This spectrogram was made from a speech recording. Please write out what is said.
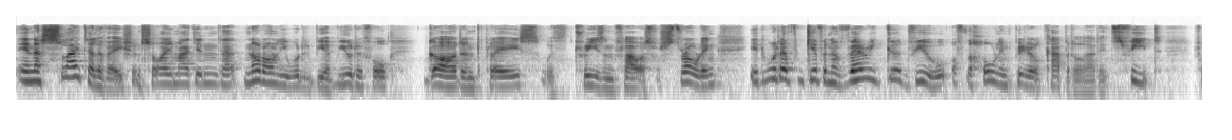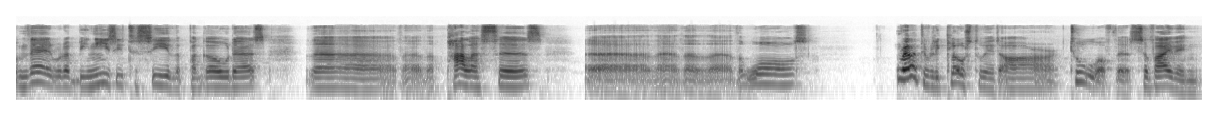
in a slight elevation. So I imagine that not only would it be a beautiful gardened place with trees and flowers for strolling, it would have given a very good view of the whole imperial capital at its feet. From there, it would have been easy to see the pagodas, the the, the palaces, uh, the, the, the the walls, relatively close to it are two of the surviving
